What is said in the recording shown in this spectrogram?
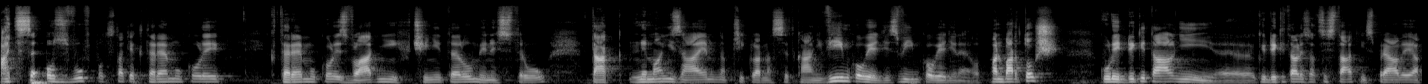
ať se ozvu v podstatě kterémukoliv kterémukoliv z vládních činitelů, ministrů, tak nemají zájem například na setkání výjimkou jedi, s výjimkou jediného. Pan Bartoš kvůli digitální, eh, k digitalizaci státní zprávy a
